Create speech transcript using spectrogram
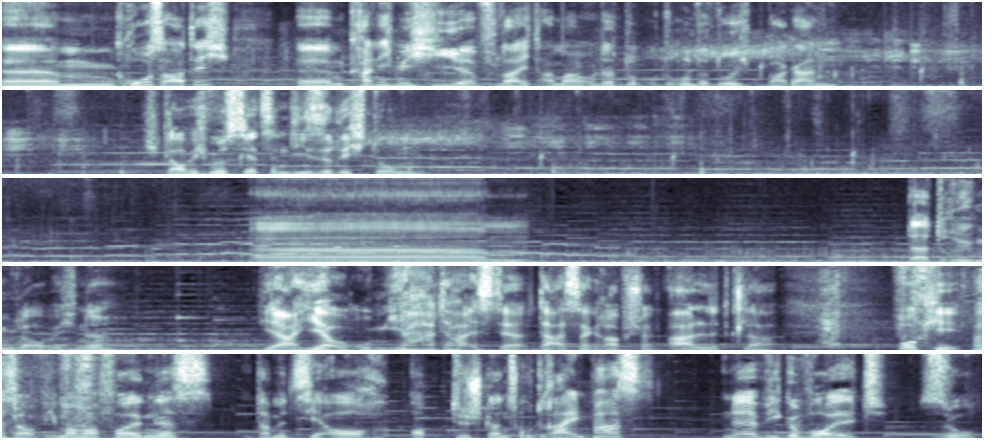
Ähm, großartig. Ähm, kann ich mich hier vielleicht einmal unter, drunter durchbaggern? Ich glaube, ich müsste jetzt in diese Richtung. Ähm, da drüben, glaube ich, ne? Ja, hier oben. Ja, da ist der, da ist der Grabstein. Alles klar. Okay, pass auf, ich mache mal folgendes, damit es hier auch optisch ganz gut reinpasst. Ne, wie gewollt. So.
